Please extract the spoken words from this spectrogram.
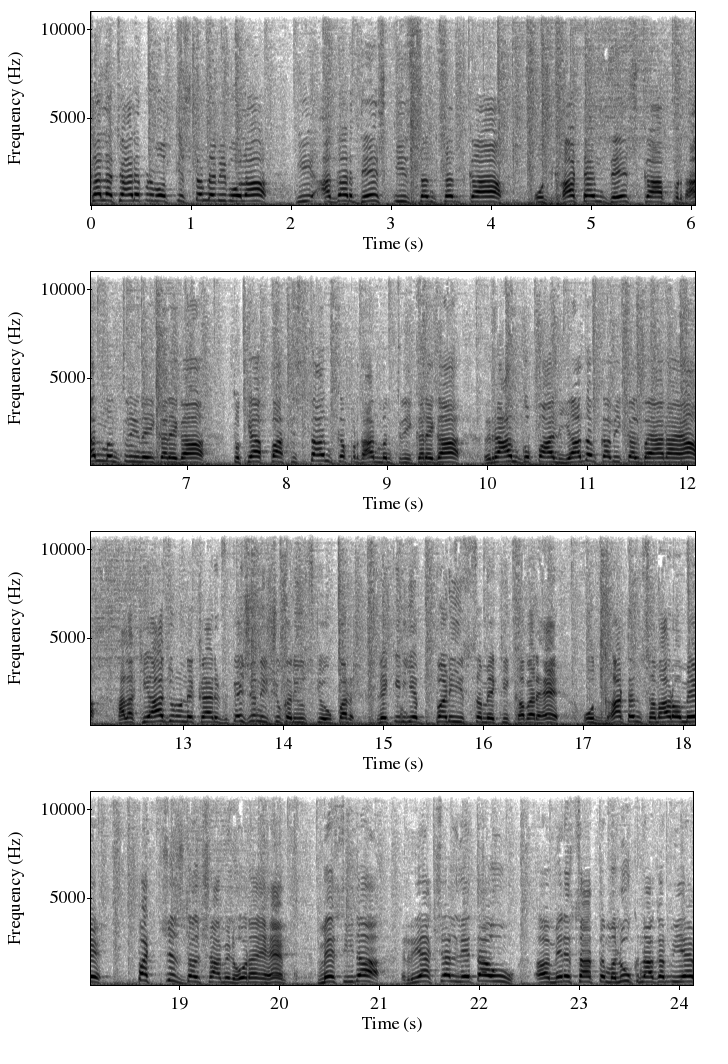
कल आचार्य प्रमोद कृष्ण ने भी बोला कि अगर देश की संसद का उद्घाटन देश का प्रधानमंत्री नहीं करेगा तो क्या पाकिस्तान का प्रधानमंत्री करेगा? राम गोपाल यादव का भी कल बयान आया। हालाँकि आज उन्होंने क्लैरिफिकेशन इश्यू करी उसके ऊपर, लेकिन यह बड़ी समय की खबर है। उद्घाटन समारोह में 25 दल शामिल हो रहे हैं। मैं सीधा रिएक्शन लेता हूँ। मेरे साथ मलूक नागर भी है।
